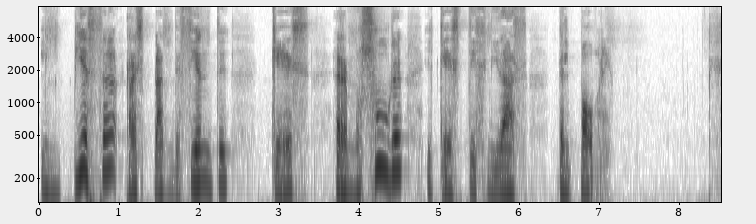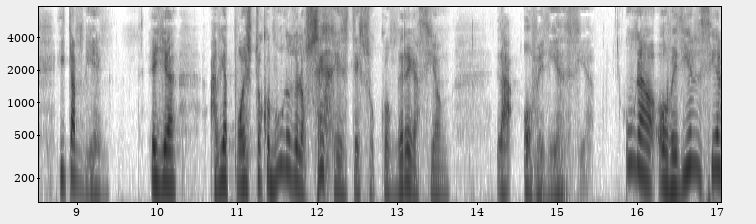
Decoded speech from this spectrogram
limpieza resplandeciente que es hermosura y que es dignidad del pobre. Y también ella había puesto como uno de los ejes de su congregación la obediencia, una obediencia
